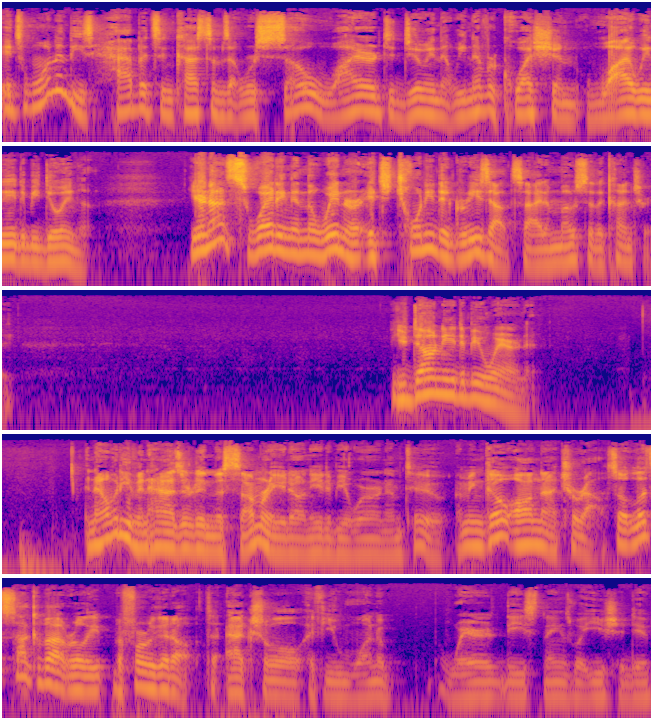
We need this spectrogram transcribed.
it's one of these habits and customs that we're so wired to doing that we never question why we need to be doing them. You're not sweating in the winter. It's 20 degrees outside in most of the country. You don't need to be wearing it. And I would even hazard in the summer you don't need to be wearing them too. I mean, go all natural. So let's talk about really before we go to, actual if you want to wear these things, what you should do.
